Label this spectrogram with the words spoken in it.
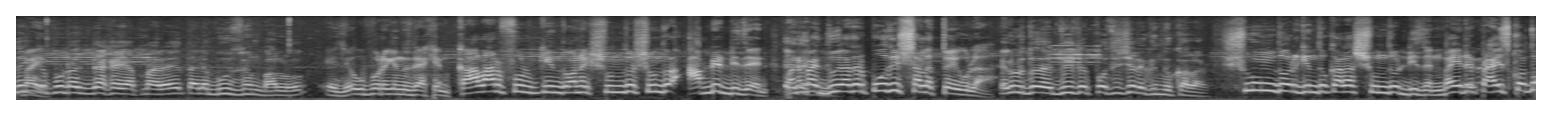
দুইটা প্রোডাক্ট দেখাই আপনারে তাহলে বুঝবেন ভালো। এই যে উপরে কিন্তু দেখেন কালারফুল কিন্তু অনেক সুন্দর সুন্দর আপডেট ডিজাইন মানে ভাই দুই হাজার পঁচিশ সালের তো এগুলা। এগুলো দুই হাজার পঁচিশ সালে কিন্তু কালার সুন্দর কিন্তু কালার সুন্দর ডিজাইন ভাই এটার প্রাইস কত?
